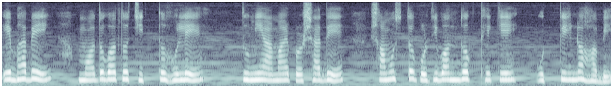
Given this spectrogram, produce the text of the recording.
এভাবেই মদগত চিত্ত হলে তুমি আমার প্রসাদে সমস্ত প্রতিবন্ধক থেকে উত্তীর্ণ হবে।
